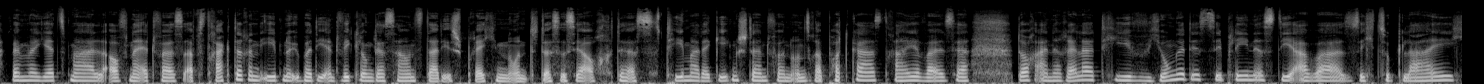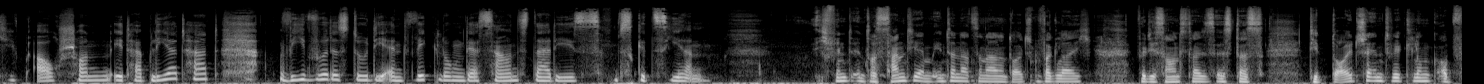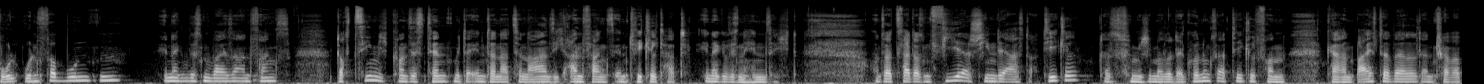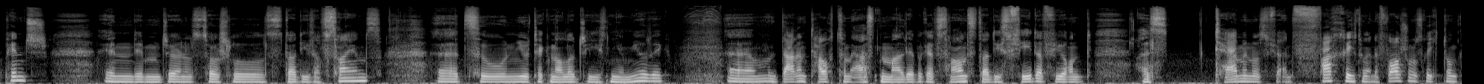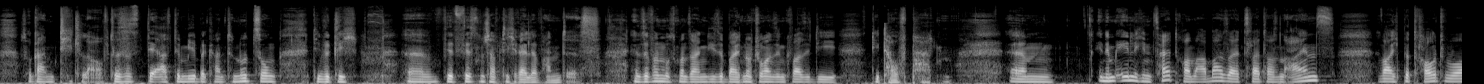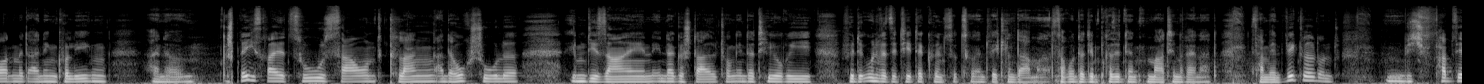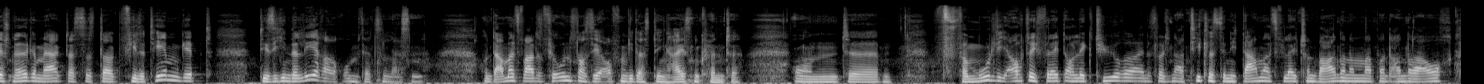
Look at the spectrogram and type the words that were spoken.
wenn wir jetzt mal auf einer etwas abstrakteren Ebene über die Entwicklung der Sound Studies sprechen und das ist ja auch das Thema, der Gegenstand von unserer Podcast-Reihe, weil es ja doch eine relativ junge Disziplin ist, die aber sich zugleich auch schon etabliert hat. Wie würdest du die Entwicklung der Sound Studies skizzieren? Ich finde interessant hier im internationalen und deutschen Vergleich für die Sound ist, dass die deutsche Entwicklung, obwohl unverbunden in einer gewissen Weise anfangs, doch ziemlich konsistent mit der internationalen sich anfangs entwickelt hat, in einer gewissen Hinsicht. Und seit 2004 erschien der erste Artikel. Das ist für mich immer so der Gründungsartikel von Karen Beisterwelt und Trevor Pinch in dem Journal Social Studies of Science äh, zu New Technologies, New Music. Ähm, und darin taucht zum ersten Mal der Begriff Sound Studies federführend als Terminus für eine Fachrichtung, eine Forschungsrichtung sogar im Titel auf. Das ist der erste mir bekannte Nutzung, die wirklich äh, wissenschaftlich relevant ist. Insofern muss man sagen, diese beiden Autoren sind quasi die, die Taufpaten. Ähm, in einem ähnlichen Zeitraum aber, seit 2001, war ich betraut worden mit einigen Kollegen, eine Gesprächsreihe zu Sound, Klang an der Hochschule, im Design, in der Gestaltung, in der Theorie für die Universität der Künste zu entwickeln damals, noch unter dem Präsidenten Martin Rennert. Das haben wir entwickelt und ich habe sehr schnell gemerkt, dass es da viele Themen gibt, die sich in der Lehre auch umsetzen lassen. Und damals war das für uns noch sehr offen, wie das Ding heißen könnte. Und äh, vermutlich auch durch vielleicht auch Lektüre eines solchen Artikels, den ich damals vielleicht schon wahrgenommen habe und andere auch,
